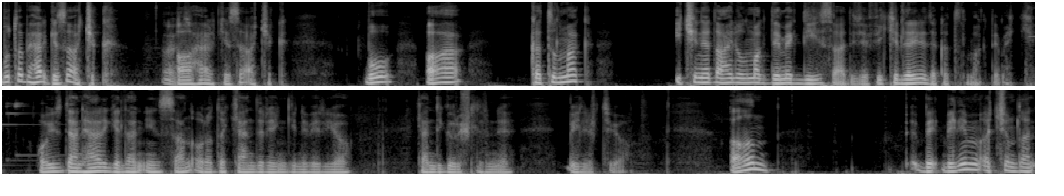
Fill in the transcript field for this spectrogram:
Bu tabi herkese açık. Evet. A herkese açık. Bu A katılmak içine dahil olmak demek değil sadece. Fikirleriyle de katılmak demek. O yüzden her gelen insan orada kendi rengini veriyor. Kendi görüşlerini belirtiyor. Ağın be, benim açımdan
